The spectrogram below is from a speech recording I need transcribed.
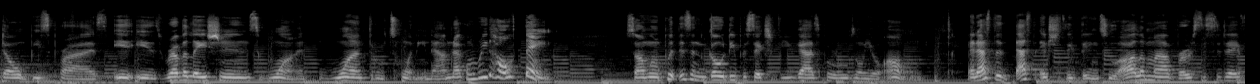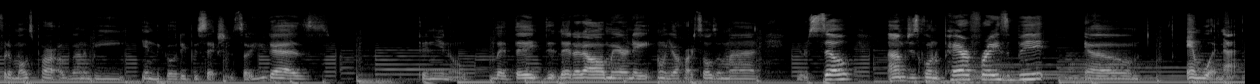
don't be surprised. It is Revelations 1 1 through 20. Now, I'm not to read the whole thing. So I'm going to put this in the go deeper section for you guys to peruse on your own. And that's the that's the interesting thing too. All of my verses today, for the most part, are going to be in the go deeper section. So you guys can you know let they let it all marinate on your heart, souls, and mind yourself. I'm just going to paraphrase a bit um, and whatnot.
